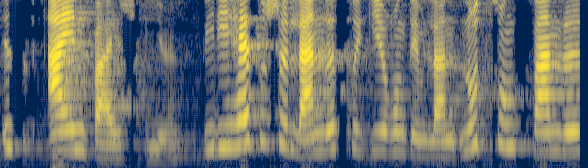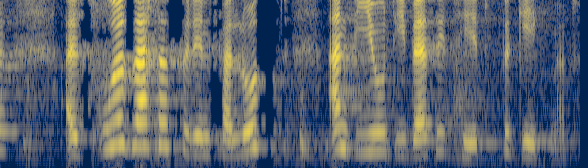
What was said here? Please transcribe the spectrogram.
ist ein Beispiel, wie die Hessische Landesregierung dem Landnutzungswandel als Ursache für den Verlust an Biodiversität begegnet.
